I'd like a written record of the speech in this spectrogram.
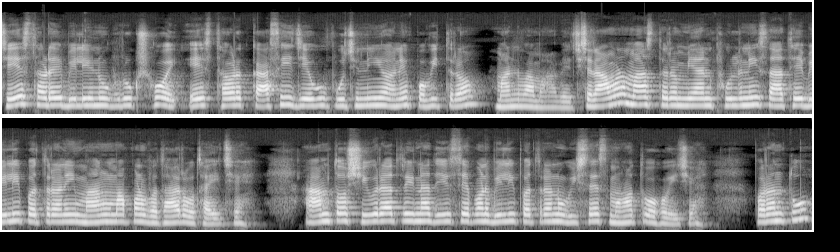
જે સ્થળે બીલીનું વૃક્ષ હોય, એ સ્થળ કાશી જેવું પૂજનીય અને પવિત્ર માનવામાં આવે છે. શ્રાવણ માસ દરમિયાન ફૂલની સાથે બીલીપત્રની માંગમાં પણ વધારો થાય છે. આમ તો શિવરાત્રિના દિવસે પણ બીલીપત્રનું વિશેષ મહત્ત્વ હોય છે. પરંતુ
